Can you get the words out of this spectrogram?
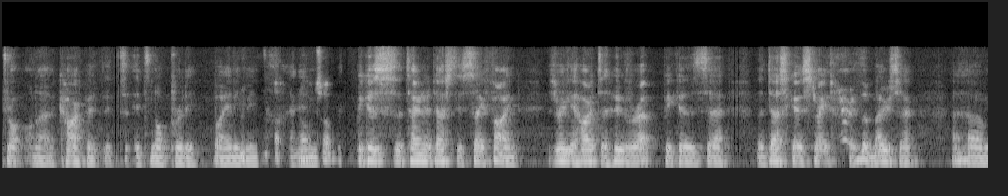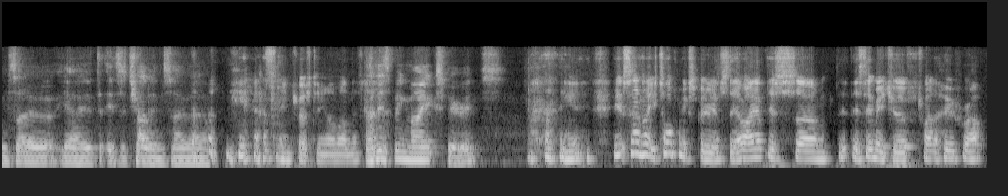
drop on a carpet, it's it's not pretty by any means. And because the toner dust is so fine, it's really hard to hoover up because uh, the dust goes straight through the motor um, so yeah, it, it's a challenge. So uh, yeah, that's an interesting one. That has been my experience. yeah. It sounds like you talk from experience there. I have this um, this image of trying to hoover up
